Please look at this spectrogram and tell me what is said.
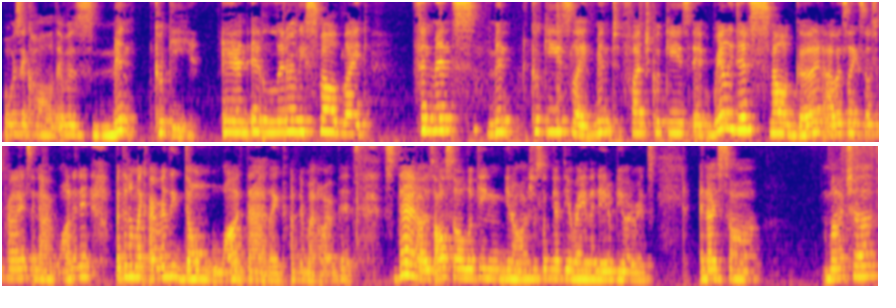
what was it called? It was mint cookie. And it literally smelled like thin mints, mint cookies, like mint fudge cookies. It really did smell good. I was like so surprised and I wanted it. But then I'm like, I really don't want that like under my armpits. So then I was also looking, you know, I was just looking at the array of the native deodorants and I saw matcha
